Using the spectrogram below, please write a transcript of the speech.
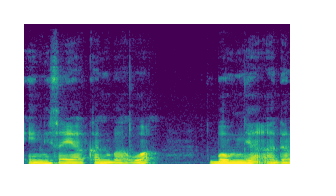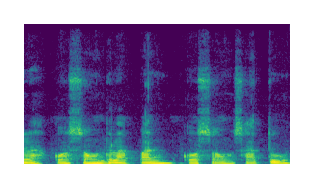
ini saya akan bawa. Bomnya adalah 0801 0905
